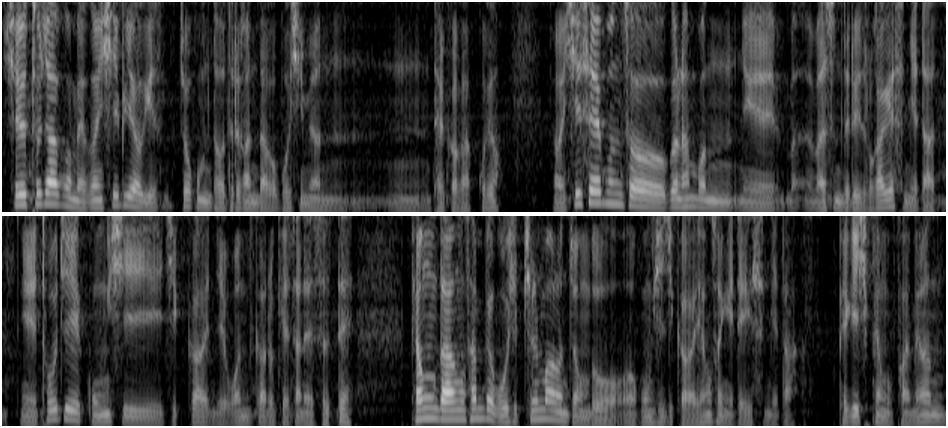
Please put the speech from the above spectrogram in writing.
실 투자 금액은 12억이 조금 더 들어간다고 보시면 음, 될것 같고요. 어, 시세 분석을 한번 예, 말씀드리도록 하겠습니다. 예, 토지 공시 지가 이제 원가로 계산했을 때 평당 357만 원 정도 어, 공시 지가가 형성이 되어 있습니다. 120평 곱하면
